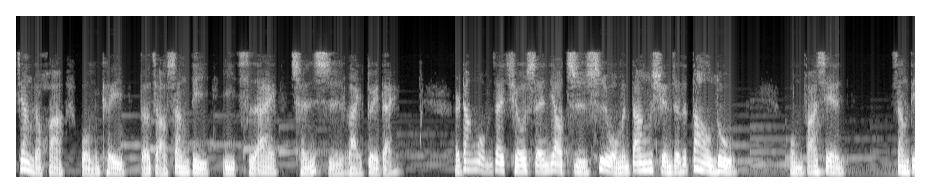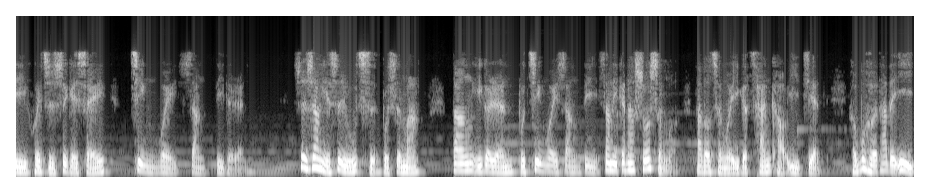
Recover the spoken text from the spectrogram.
这样的话，我们可以得着上帝以慈爱、诚实来对待。而当我们在求神要指示我们当选择的道路，我们发现。上帝会指示给谁敬畏上帝的人？事实上也是如此，不是吗？当一个人不敬畏上帝，上帝跟他说什么，他都成为一个参考意见，合不合他的意，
